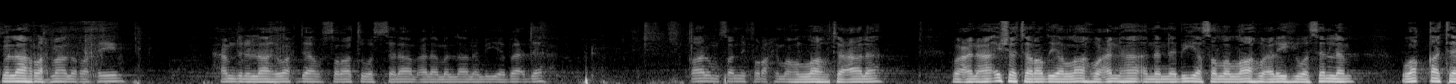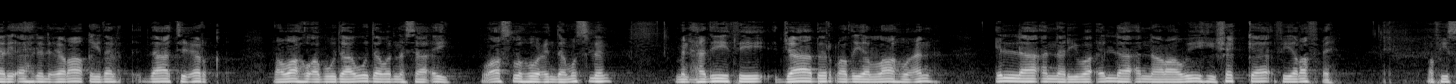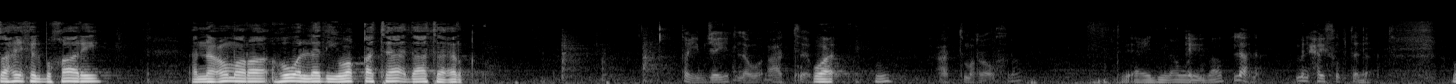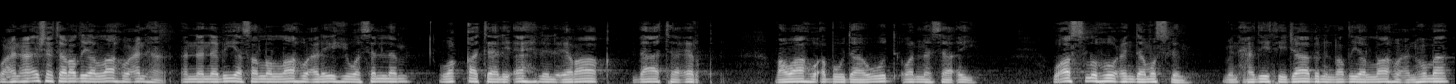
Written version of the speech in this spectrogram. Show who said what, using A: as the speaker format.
A: بسم الله الرحمن الرحيم. الحمد لله وحده والصلاة والسلام على من لا نبي بعده. قال المصنف رحمه الله تعالى وعن عائشة رضي الله عنها أن النبي صلى الله عليه وسلم وقت لأهل العراق ذات عرق. رواه أبو داود والنسائي. وأصله عند مسلم من حديث جابر رضي الله عنه إلا أن, إلا أن راويه شك في رفعه. وفي صحيح البخاري أن عمر هو الذي وقت ذات عرق.
B: طيب جيد. لو أعدت
A: و...
B: أعدت مرة أخرى.
A: تبي أعيد من أول
B: إيه؟
A: الباب؟
B: لا لا. من حيث ابتدأت
A: وعن عائشة رضي الله عنها أن النبي صلى الله عليه وسلم وقت لأهل العراق ذات عرق. رواه أبو داود والنسائي. وأصله عند مسلم من حديث جابر رضي الله عنهما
